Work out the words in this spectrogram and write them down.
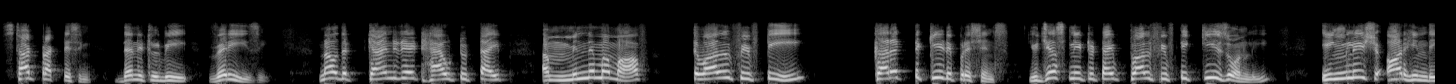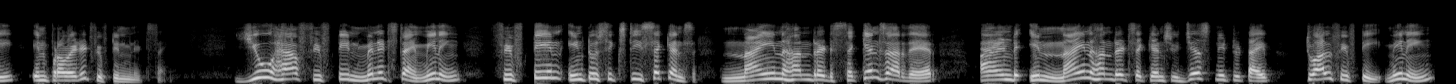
Start practicing. Then it will be very easy now the candidate have to type a minimum of 1250 correct key depressions. You just need to type 1250 keys only english or hindi in provided 15 minutes time. You have 15 minutes time meaning 15 into 60 seconds. 900 seconds are there and in 900 seconds you just need to type 1250 meaning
